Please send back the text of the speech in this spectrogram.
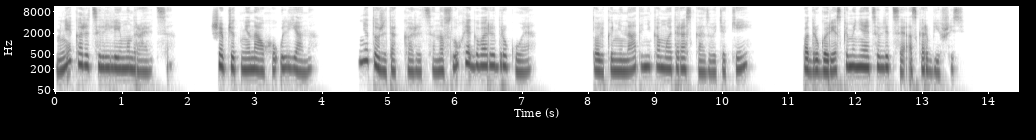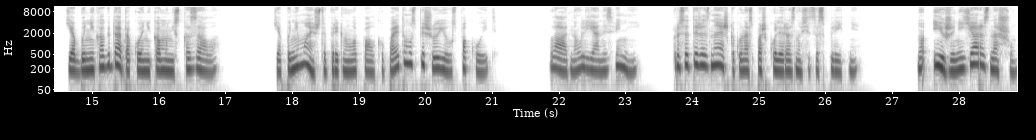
Мне кажется, Лилия ему нравится. Шепчет мне на ухо Ульяна. Мне тоже так кажется, но вслух я говорю другое. Только не надо никому это рассказывать, окей? Подруга резко меняется в лице, оскорбившись. Я бы никогда такое никому не сказала. Я понимаю, что перегнула палку, поэтому спешу ее успокоить. Ладно, Ульян, извини. Просто ты же знаешь, как у нас по школе разносятся сплетни. Но их же не я разношу.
